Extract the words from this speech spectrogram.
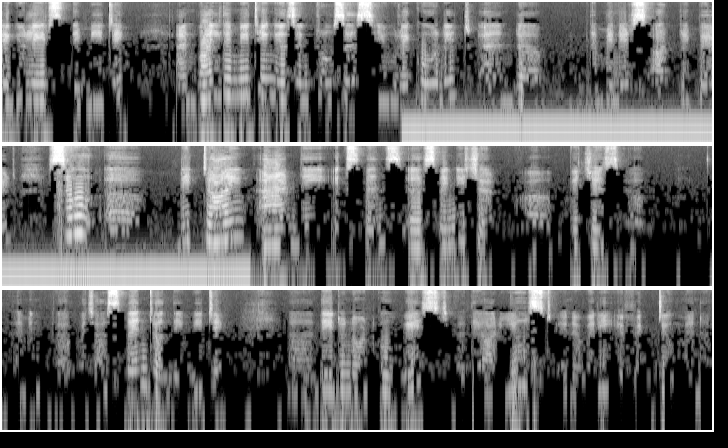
regulates the meeting. And while the meeting is in process you record it and uh, the minutes are prepared. So uh, the time and the expense uh, expenditure uh, which is uh, I mean uh, which are spent on the meeting they do not go waste. They are used in a very effective manner.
